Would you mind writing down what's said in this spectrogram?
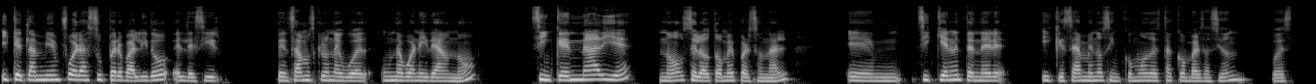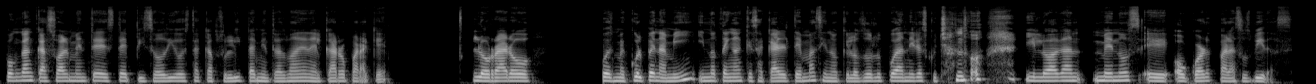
y que también fuera súper válido el decir, pensamos que era una, una, buena idea o no, sin que nadie no se lo tome personal. Em, si quieren tener y que sea menos incómodo esta conversación, pues pongan casualmente este episodio, esta capsulita mientras van en el carro para que lo raro pues me culpen a mí y no tengan que sacar el tema, sino que los dos lo puedan ir escuchando y lo hagan menos eh, awkward para sus vidas.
